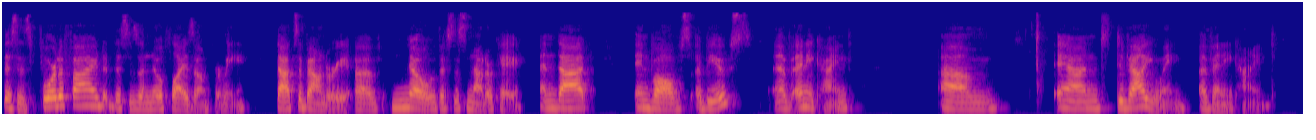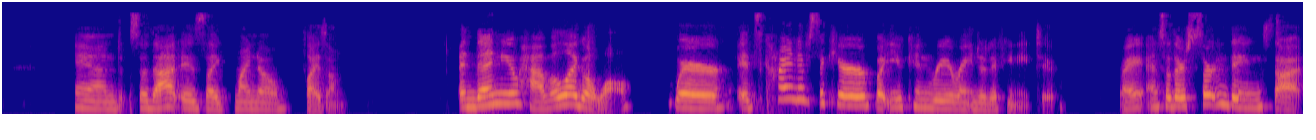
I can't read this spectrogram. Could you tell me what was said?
This is fortified. This is a no-fly zone for me. That's a boundary of no, this is not okay. And that involves abuse of any kind. Um, and devaluing of any kind. And so that is like my no fly zone. And then you have a Lego wall where it's kind of secure, but you can rearrange it if you need to. Right. And so there's certain things that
